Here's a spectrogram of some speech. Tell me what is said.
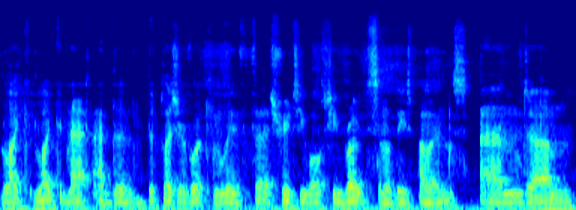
like like Nat, had the, the pleasure of working with uh, Shruti while she wrote some of these poems. And um,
